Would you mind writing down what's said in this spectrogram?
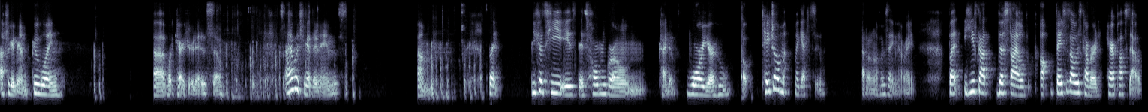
Uh, forgive me, I'm googling uh, what character it is. So, I always forget their names. Um, but because he is this homegrown kind of warrior who oh, Taito Magatsu. I don't know if I'm saying that right, but he's got the style uh, face is always covered, hair puffs out.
